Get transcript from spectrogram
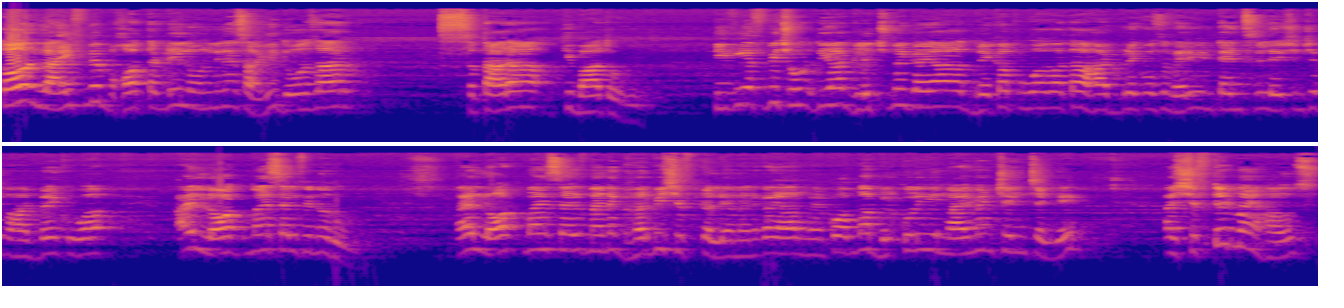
तो लाइफ में बहुत तगड़ी लोनलीनेस आ गई। 2017 की बात होगी टीवीएफ भी छोड़ दिया ग्लिच में गया ब्रेकअप हुआ हुआ था। Heartbreak was a very intense relationship heartbreak हुआ। I lock myself in a room I lock myself मैंने घर भी शिफ्ट कर लिया। मैंने कहा, यार, मेरे को अपना बिल्कुल ही इन्वायरमेंट चेंज चाहिए। आई शिफ्टेड माई हाउस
